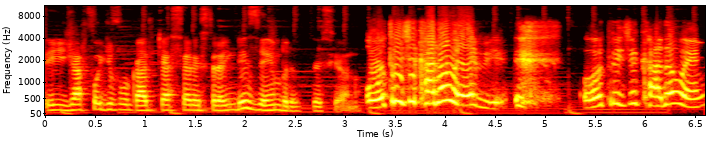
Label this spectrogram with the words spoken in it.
e já foi divulgado que a série estreia em dezembro desse ano. Outro de cada web! Outro de cada Wayne.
